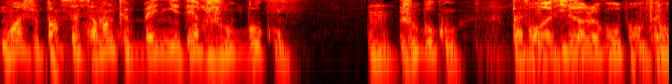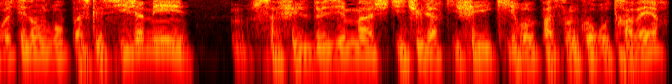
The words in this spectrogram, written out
moi je pense sincèrement que Ben Yedder joue beaucoup, Hmm. joue beaucoup. Parce Pour que rester si dans le groupe, en fait. pour rester dans le groupe, parce que si jamais ça fait le deuxième match titulaire qu'il fait et qui repasse encore au travers,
